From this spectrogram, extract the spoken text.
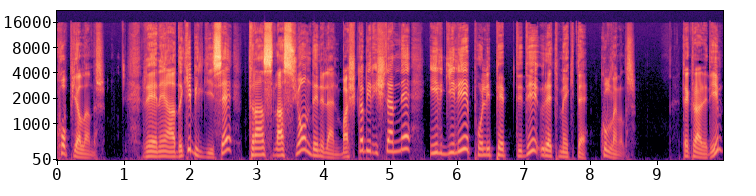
kopyalanır. RNA'daki bilgi ise translasyon denilen başka bir işlemle ilgili polipeptidi üretmekte kullanılır. Tekrar edeyim.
